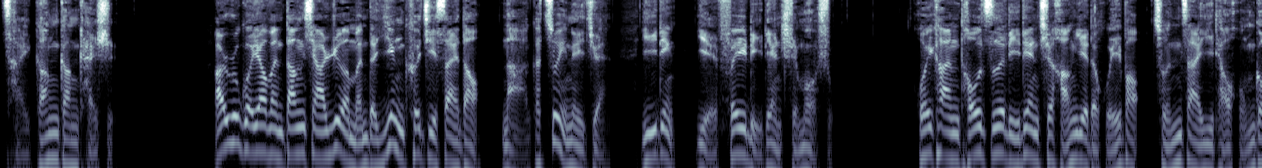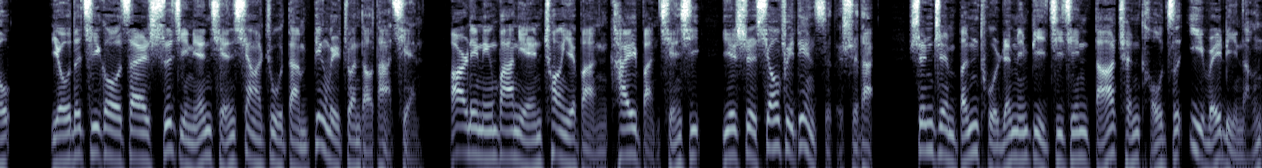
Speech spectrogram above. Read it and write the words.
才刚刚开始。而如果要问当下热门的硬科技赛道哪个最内卷，一定也非锂电池莫属。回看投资锂电池行业的回报，存在一条鸿沟。有的机构在十几年前下注，但并未赚到大钱。二零零八年创业板开板前夕，也是消费电子的时代。深圳本土人民币基金达成投资亿维锂能。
